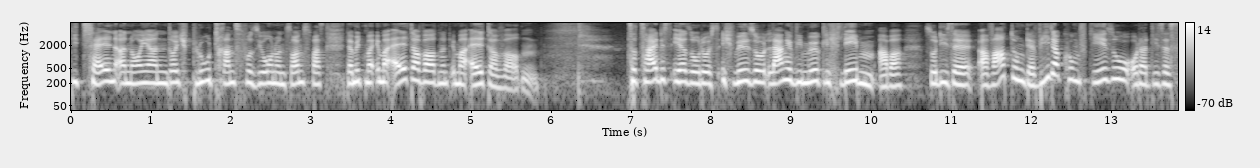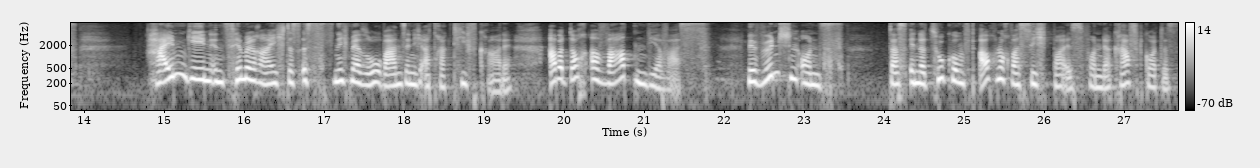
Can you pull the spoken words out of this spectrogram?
die Zellen erneuern durch Bluttransfusion und sonst was, damit wir immer älter werden und immer älter werden. Zurzeit ist eher so, ich will so lange wie möglich leben, aber so diese Erwartung der Wiederkunft Jesu oder dieses Heimgehen ins Himmelreich, das ist nicht mehr so wahnsinnig attraktiv gerade. Aber doch erwarten wir was. Wir wünschen uns, dass in der Zukunft auch noch was sichtbar ist von der Kraft Gottes,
